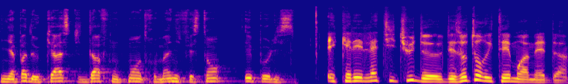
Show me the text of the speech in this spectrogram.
Il n'y a pas de casse puis d'affrontement entre manifestants et police. Et quelle est l'attitude des autorités, Mohamed?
